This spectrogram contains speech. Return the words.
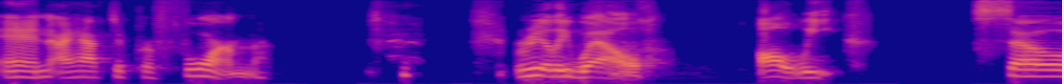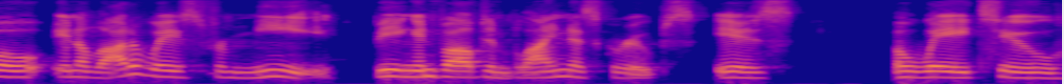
and I have to perform really well all week. So, in a lot of ways, for me, being involved in blindness groups is a way to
